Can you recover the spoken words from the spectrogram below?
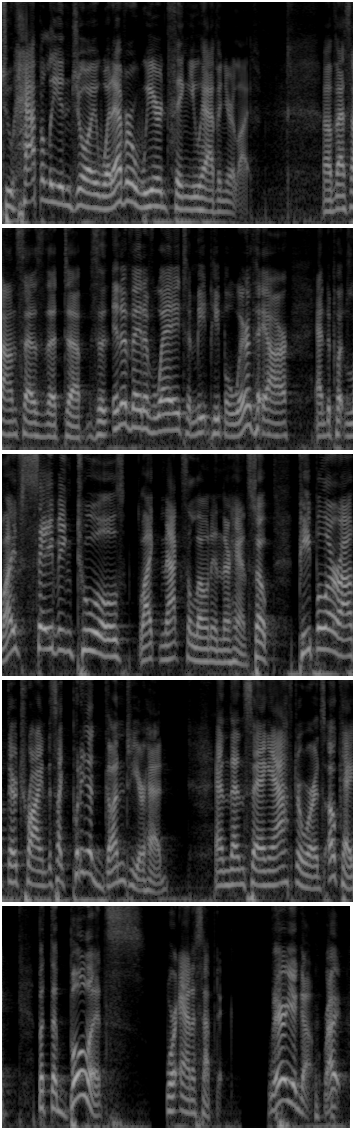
to happily enjoy whatever weird thing you have in your life. Uh, Vasan says that uh, it's an innovative way to meet people where they are and to put life saving tools like Naxalone in their hands. So people are out there trying, it's like putting a gun to your head and then saying afterwards, okay, but the bullets were antiseptic. There you go, right?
